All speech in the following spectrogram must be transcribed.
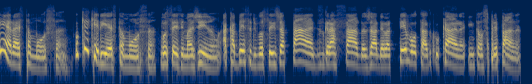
quem era esta moça? O que queria esta moça? Vocês imaginam? A cabeça de vocês já tá desgraçada já dela ter voltado com o cara? Então se prepara.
